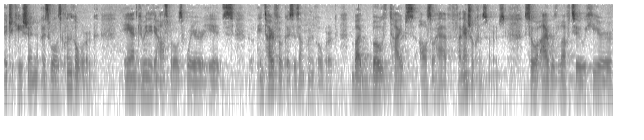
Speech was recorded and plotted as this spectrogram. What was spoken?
education as well as clinical work. and community hospitals where its entire focus is on clinical work. But both types also have financial concerns. So I would love to hear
